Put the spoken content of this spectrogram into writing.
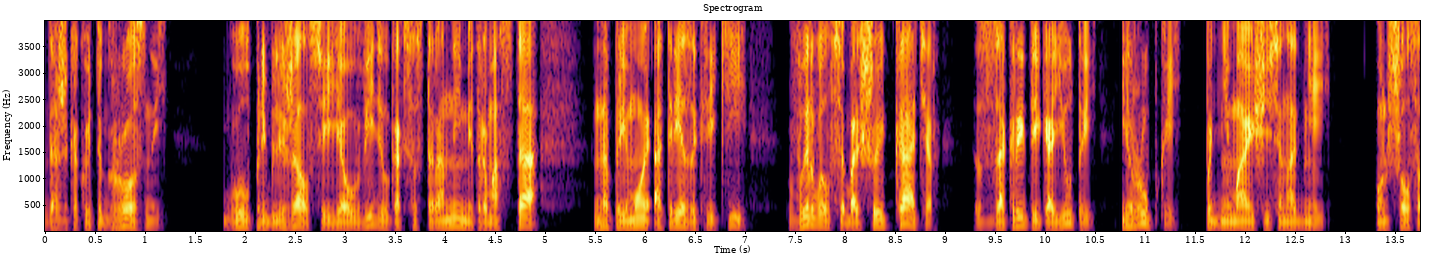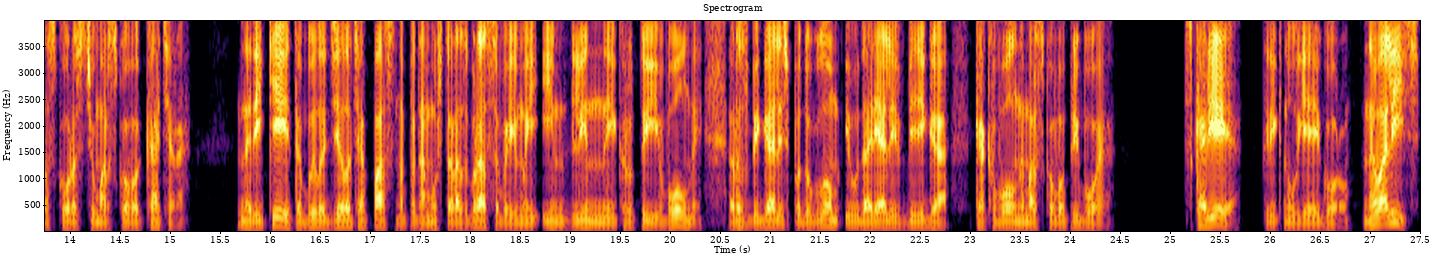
даже какой-то грозный. Гул приближался, и я увидел, как со стороны метромоста на прямой отрезок реки вырвался большой катер с закрытой каютой и рубкой поднимающийся над ней. Он шел со скоростью морского катера. На реке это было делать опасно, потому что разбрасываемые им длинные крутые волны разбегались под углом и ударяли в берега, как волны морского прибоя. «Скорее!» — крикнул я Егору. «Навались!»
